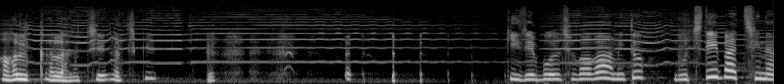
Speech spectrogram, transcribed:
হালকা লাগছে আজকে। কি যে বলছো বাবা আমি তো বুঝতেই পারছি না।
